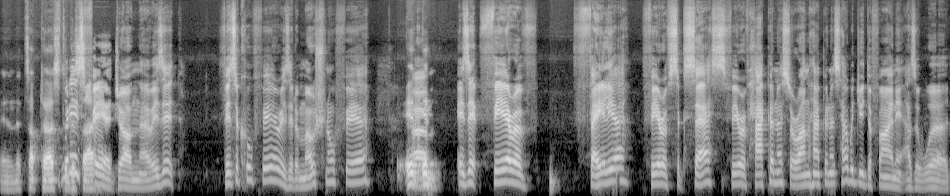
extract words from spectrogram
And it's up to us to what decide. What is fear, John, though? Is it physical fear? Is it emotional fear? It, um, is it fear of failure, fear of success, fear of happiness or unhappiness? How would you define it as a word?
